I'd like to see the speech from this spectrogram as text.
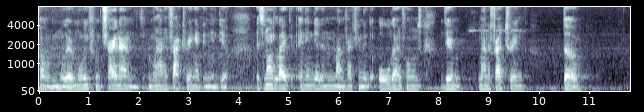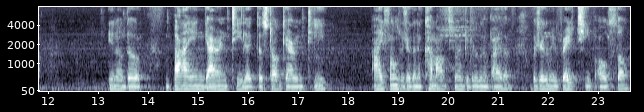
They're moving from china and manufacturing it in india. It's not like in india they're manufacturing like the old iphones. They're manufacturing the you know the buying guarantee like the stock guarantee iPhones, which are gonna come out soon. People are gonna buy them, which are gonna be very cheap also.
